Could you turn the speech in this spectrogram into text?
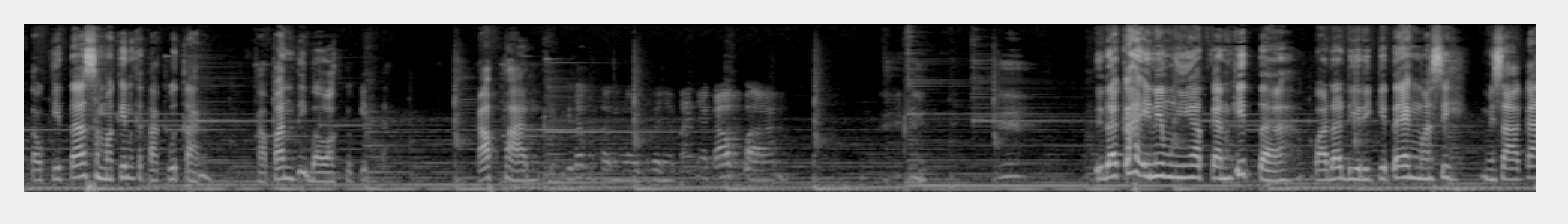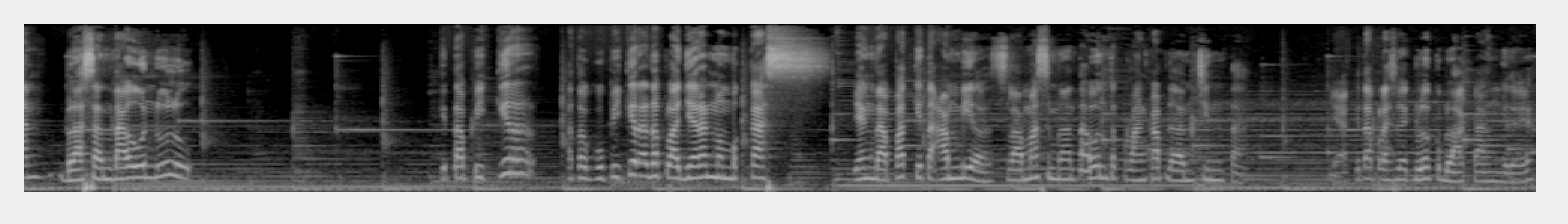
atau kita semakin ketakutan. Kapan tiba waktu kita? Kapan? Kita bukan mulai bertanya-tanya kapan. Tidakkah ini mengingatkan kita pada diri kita yang masih misalkan belasan tahun dulu? Kita pikir atau kupikir ada pelajaran membekas yang dapat kita ambil selama 9 tahun terperangkap dalam cinta. Ya, kita flashback dulu ke belakang gitu ya.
